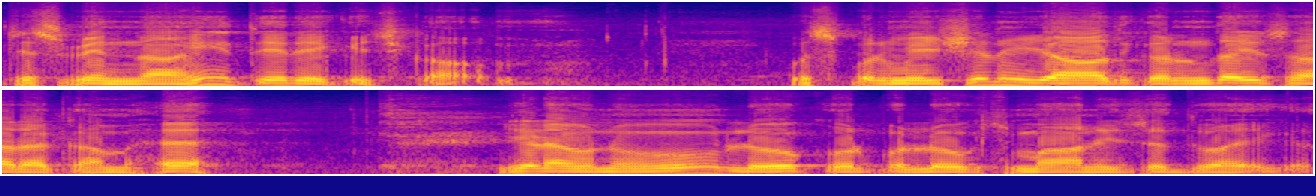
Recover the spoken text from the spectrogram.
ਜਿਸ ਵਿੱਚ ਨਾ ਹੀ ਤੇਰੇ ਕੁਛ ਕਾਮ। ਉਸ ਪਰਮੇਸ਼ਰ ਨੂੰ ਯਾਦ ਕਰਨ ਦਾ ਹੀ ਸਾਰਾ ਕੰਮ ਹੈ, ਜਿਹੜਾ ਉਹਨੂੰ ਲੋਕ ਔਰ ਪਰਲੋਕ ਚ ਮਾਨ ਇੱਜ਼ਤ ਦਵਾਏਗਾ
